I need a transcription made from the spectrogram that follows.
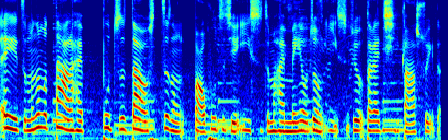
哎，怎么那么大了还。不知道这种保护自己的意识，怎么还没有这种意识？就大概七八岁的，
